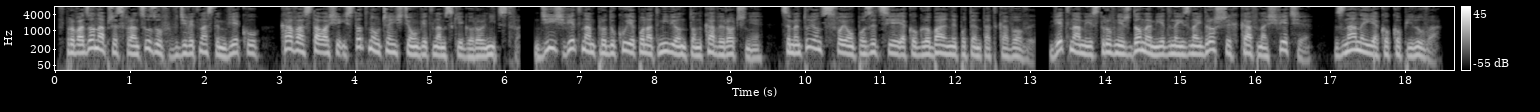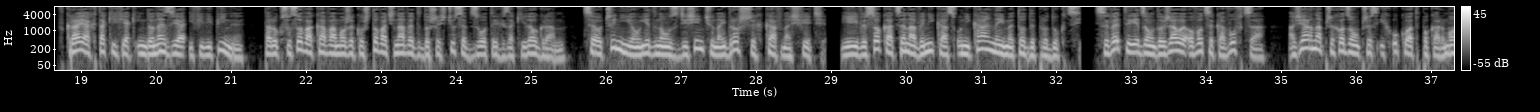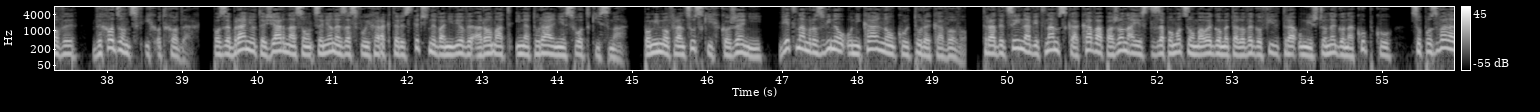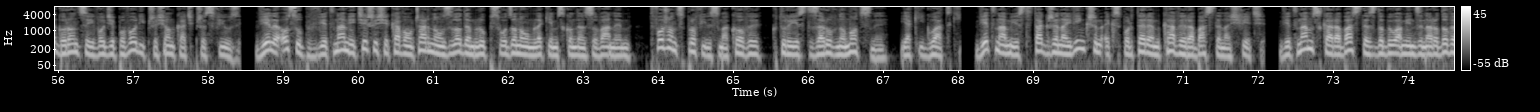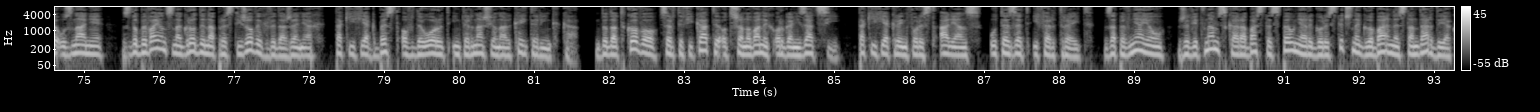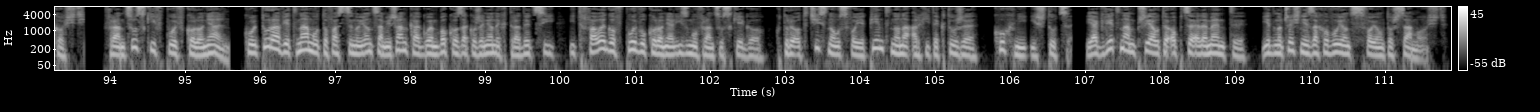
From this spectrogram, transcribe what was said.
Wprowadzona przez Francuzów w XIX wieku, kawa stała się istotną częścią wietnamskiego rolnictwa. Dziś Wietnam produkuje ponad milion ton kawy rocznie, cementując swoją pozycję jako globalny potentat kawowy. Wietnam jest również domem jednej z najdroższych kaw na świecie, znanej jako kopiluwa. W krajach takich jak Indonezja i Filipiny, ta luksusowa kawa może kosztować nawet do 600 zł za kilogram, co czyni ją jedną z dziesięciu najdroższych kaw na świecie. Jej wysoka cena wynika z unikalnej metody produkcji. Cywety jedzą dojrzałe owoce kawówca, a ziarna przechodzą przez ich układ pokarmowy, wychodząc w ich odchodach. Po zebraniu te ziarna są cenione za swój charakterystyczny waniliowy aromat i naturalnie słodki smak. Pomimo francuskich korzeni, Wietnam rozwinął unikalną kulturę kawową. Tradycyjna wietnamska kawa parzona jest za pomocą małego metalowego filtra umieszczonego na kubku, co pozwala gorącej wodzie powoli przesiąkać przez fiuzy. Wiele osób w Wietnamie cieszy się kawą czarną z lodem lub słodzoną mlekiem skondensowanym, tworząc profil smakowy, który jest zarówno mocny, jak i gładki. Wietnam jest także największym eksporterem kawy rabaste na świecie. Wietnamska rabaste zdobyła międzynarodowe uznanie, zdobywając nagrody na prestiżowych wydarzeniach, takich jak Best of the World International Catering Cup. Dodatkowo certyfikaty od szanowanych organizacji, takich jak Rainforest Alliance, UTZ i Fairtrade, zapewniają, że wietnamska rabaste spełnia rygorystyczne globalne standardy jakości. Francuski wpływ kolonialny. Kultura Wietnamu to fascynująca mieszanka głęboko zakorzenionych tradycji i trwałego wpływu kolonializmu francuskiego, który odcisnął swoje piętno na architekturze, kuchni i sztuce. Jak Wietnam przyjął te obce elementy, jednocześnie zachowując swoją tożsamość.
